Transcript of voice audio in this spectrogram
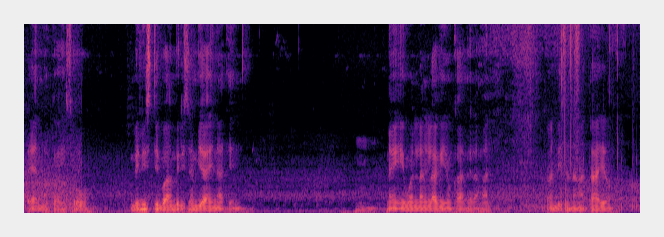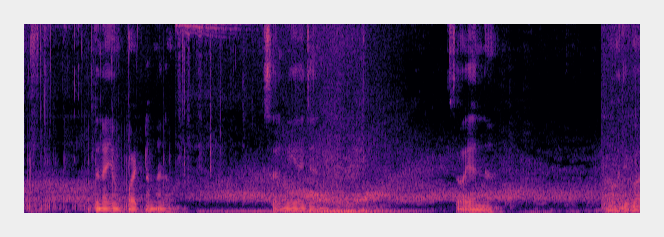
So ayan na guys. Oh, bilis di ba? Ang bilis ng biyahe natin. Hmm. Naiiwan lang lagi yung cameraman. So, andito na nga tayo. Ito na yung part ng ano. Salmia dyan. So, ayan na. Oh, di ba?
